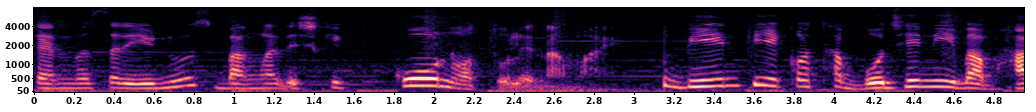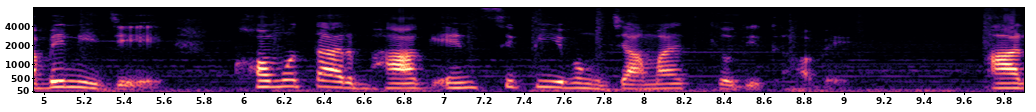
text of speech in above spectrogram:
ক্যানভাসার ইউনুস বাংলাদেশকে কোন অতলে নামায়। বিএনপি কথা বোঝেনি বা ভাবেনি যে ক্ষমতার ভাগ এনসিপি এবং জামায়াতকেও দিতে হবে। আর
